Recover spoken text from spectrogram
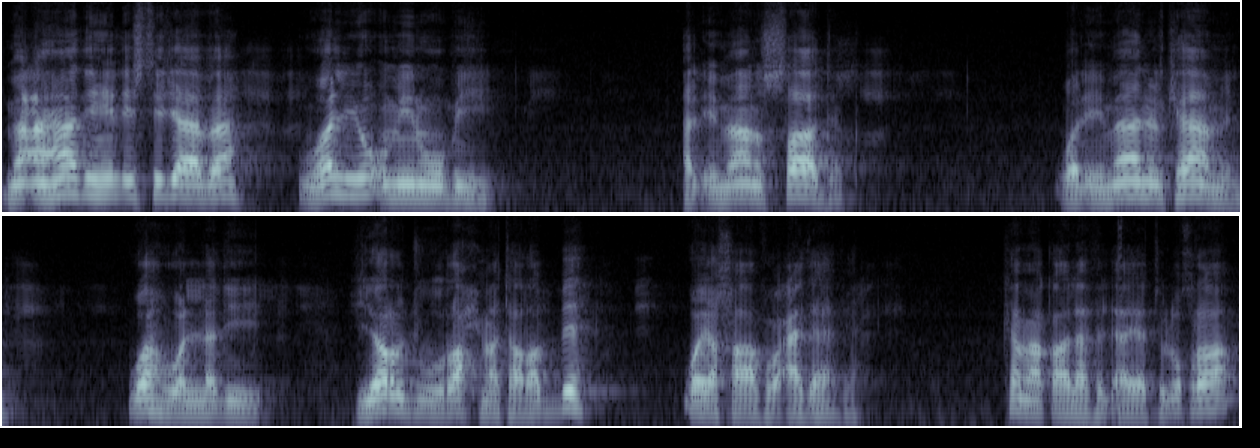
مع هذه الاستجابة وليؤمنوا بي. الإيمان الصادق. والإيمان الكامل وهو الذي يرجو رحمة ربه ويخاف عذابه. كما قال في الآية الأخرى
